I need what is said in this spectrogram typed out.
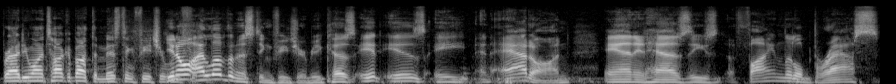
Brad, you want to talk about the misting feature? You know, I love the misting feature because it is a an add-on and it has these fine little brass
